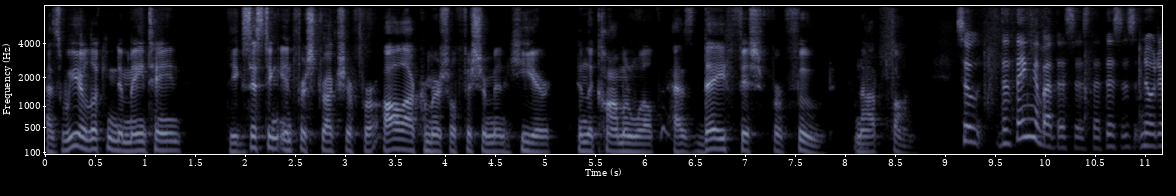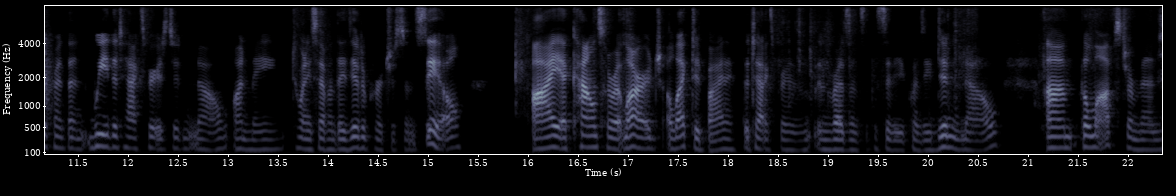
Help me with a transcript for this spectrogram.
as we are looking to maintain the existing infrastructure for all our commercial fishermen here in the Commonwealth as they fish for food, not fun. So the thing about this is that this is no different than we, the taxpayers, didn't know on May 27th. They did a purchase and sale. I, a counselor at large, elected by the taxpayers and residents of the city of Quincy, didn't know. Um, the lobstermen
